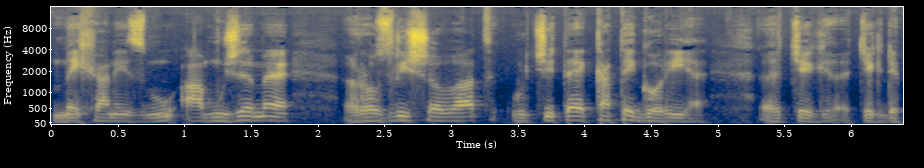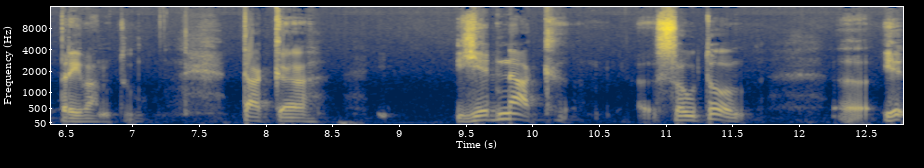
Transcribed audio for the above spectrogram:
mechanismů a můžeme rozlišovat určité kategorie těch, těch deprivantů. Tak eh, jednak jsou to eh, je,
